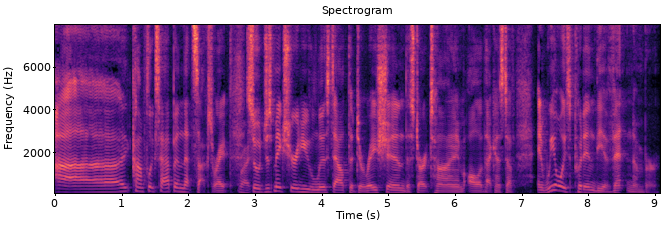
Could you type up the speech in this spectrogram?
uh, conflicts happen. That sucks, right? Right. So just make sure you list out the duration, the start time, all of that kind of stuff. And we always put in the event number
